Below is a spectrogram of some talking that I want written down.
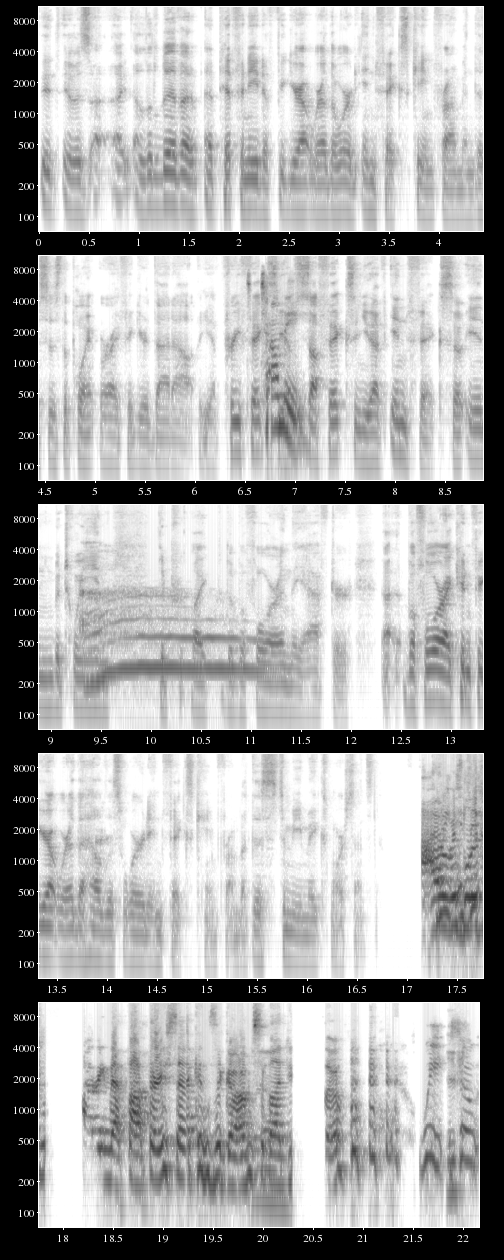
it, it was a, a little bit of an epiphany to figure out where the word infix came from, and this is the point where I figured that out. You have prefix, Tell you me. have suffix, and you have infix. So in between the like the before and the after. Uh, before I couldn't figure out where the hell this word infix came from, but this to me makes more sense. I Wait, was is it- having that thought 30 seconds ago. I'm so Yeah. glad you so. Wait, If- so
